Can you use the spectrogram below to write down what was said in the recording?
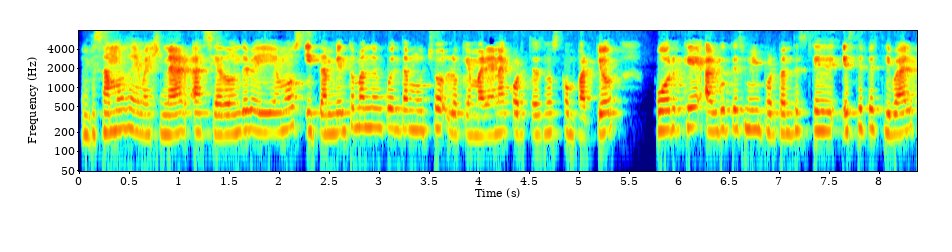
empezamos a imaginar hacia dónde veíamos y también tomando en cuenta mucho lo que Mariana Cortés nos compartió, porque algo que es muy importante es que este festival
